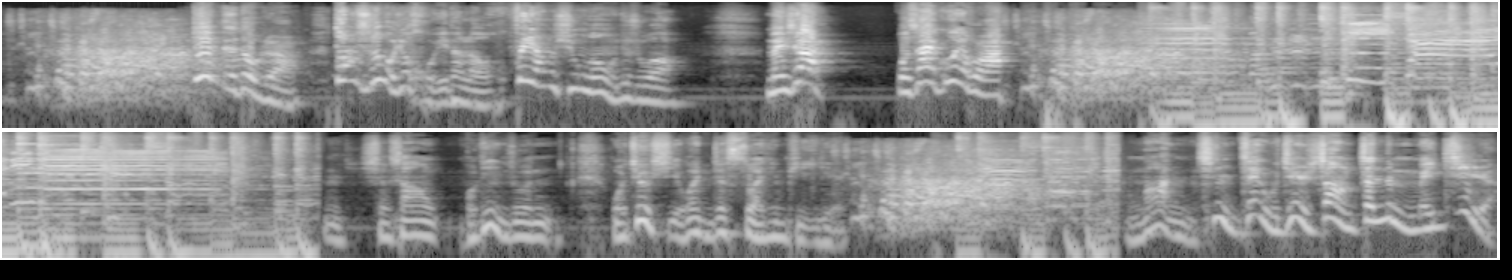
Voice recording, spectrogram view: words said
对不对豆哥？当时我就回他了我非常凶狠我就说没事我再过一会儿小商我跟你说我就喜欢你这酸性脾气。那你这你这股劲上真的没治啊。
